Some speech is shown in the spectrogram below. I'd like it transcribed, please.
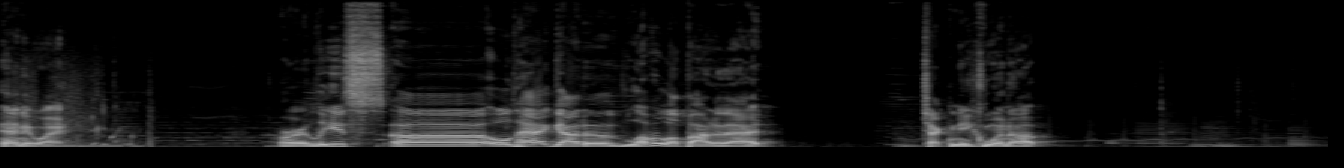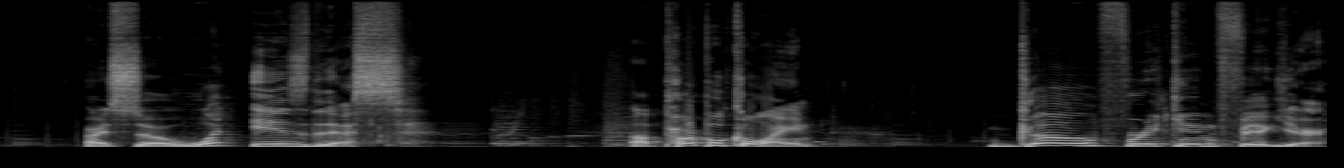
Anyway. Or at least, uh, old hag got a level up out of that. Technique went up. All right, so what is this? A purple coin. Go freaking figure.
